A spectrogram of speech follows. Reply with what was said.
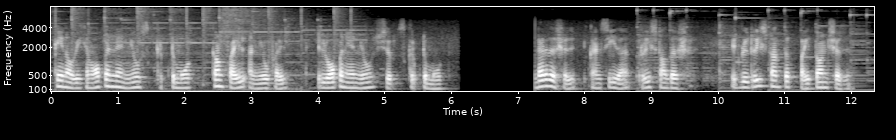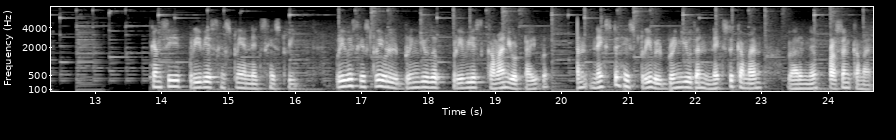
Okay, now we can open a new script mode. Click file and new file. It will open a new script mode. Under the shell, you can see the restart the shell. It will restart the Python shell can see previous history and next history. Previous history will bring you the previous command you typed and next history will bring you the next command wherein a present command.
